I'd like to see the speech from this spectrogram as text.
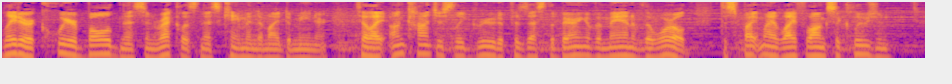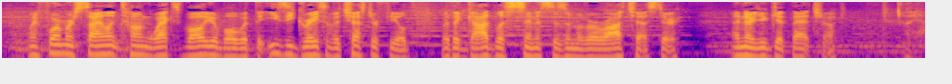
Later, a queer boldness and recklessness came into my demeanor, till I unconsciously grew to possess the bearing of a man of the world, despite my lifelong seclusion. My former silent tongue waxed voluble with the easy grace of a Chesterfield, or the godless cynicism of a Rochester. I know you get that, Chuck. Oh yeah.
